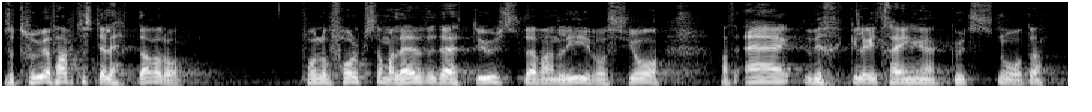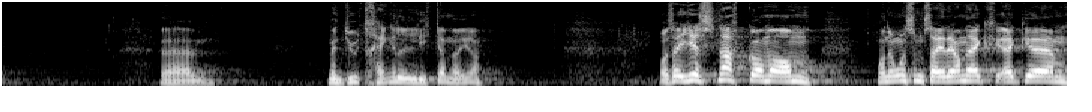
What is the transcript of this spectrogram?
Så tror jeg faktisk det er lettere da, for folk som har levd et utsvevende liv, å se at jeg virkelig trenger Guds nåde. Men du trenger det like mye. Og så er det ikke snakk om, om og noen som sier det, men jeg, jeg, ehm,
